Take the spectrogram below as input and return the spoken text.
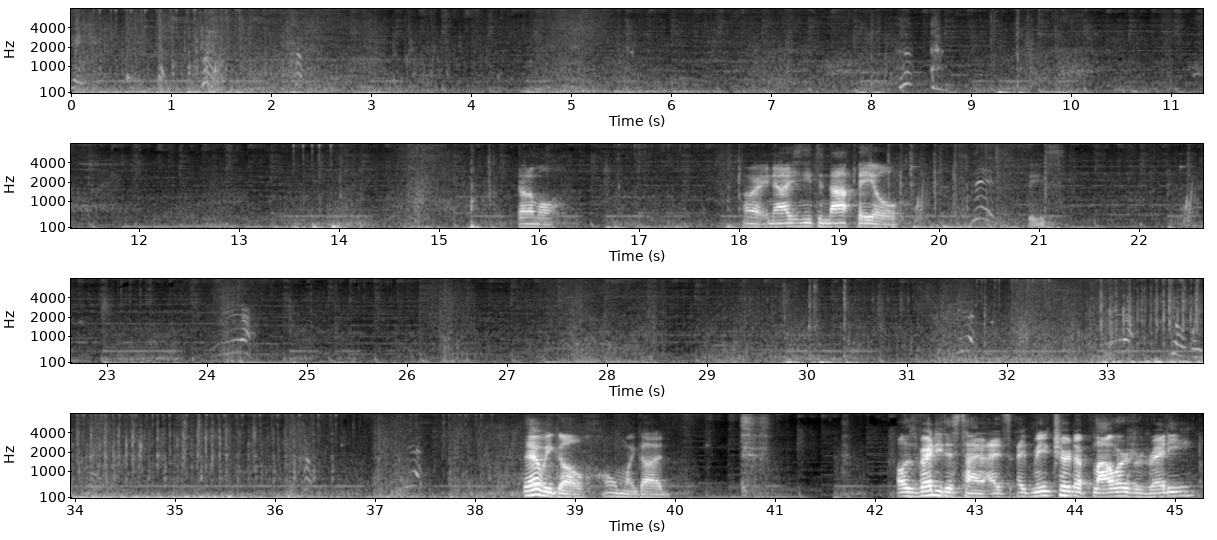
Got them all. Alright, now I just need to not fail. Please. There we go. Oh my god. I was ready this time. I, I made sure the flowers were ready.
